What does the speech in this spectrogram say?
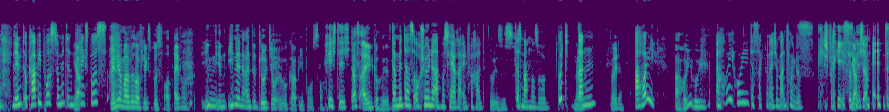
Nehmt Okapi-Poster mit in den Ja. Flixbus. wenn ihr mal wieder Flixbus fahrt, einfach in, in, innen an den Lot Okapi-Poster. Richtig. Das allen geholfen. Damit das auch schöne Atmosphäre einfach hat. so ist es. Das machen wir so. Gut, Ja. dann Leute, Ahoi. Ahoi hui. Ahoi, hoi. Das sagt man eigentlich am Anfang des Gesprächs und Ja. nicht am Ende.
